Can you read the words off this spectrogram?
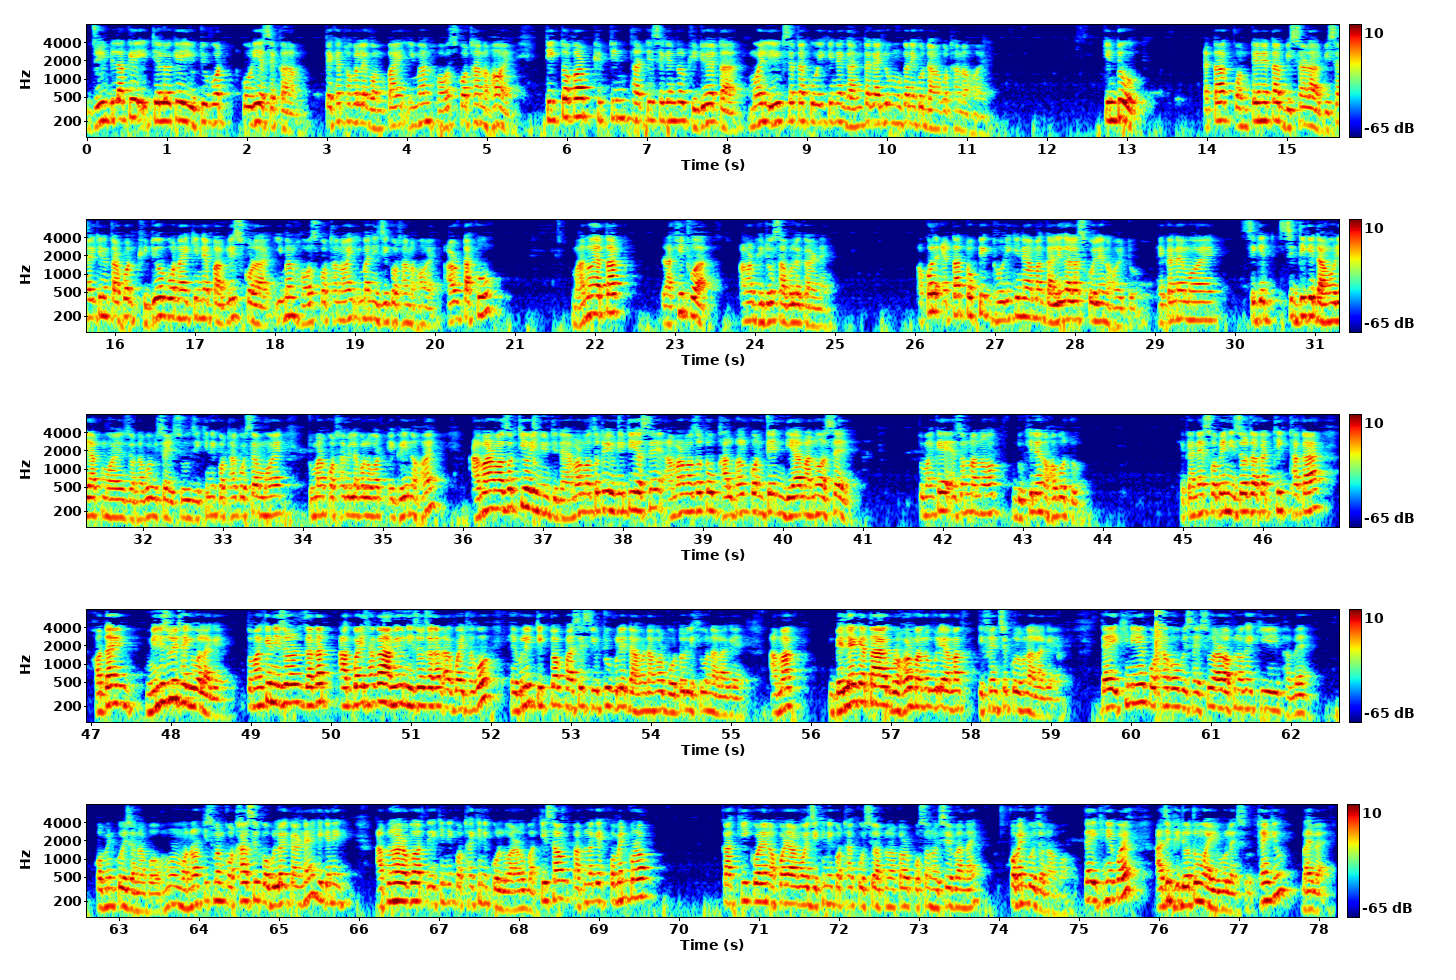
যিবিলাকে এতিয়ালৈকে ইউটিউবত কৰি আছে কাম তেখেতসকলে গম পায় ইমান সহজ কথা নহয়। টিকটকৰ ফিফটিন থাৰ্টি ছেকেণ্ডৰ ভিডিঅ' এটা মই লিৰিক্স এটা কৈ কিনে গান এটা গাই দিলো মোৰ কাৰণে একো ডাঙৰ কথা নহয়। কিন্তু এটা কণ্টেণ্ট এটা বিচাৰা বিচাৰি কিনে তাৰ ওপৰত ভিডিঅ' বনাই কিনে পাব্লিছ কৰা ইমান সহজ কথা নহয় ইমান ইজি কথা নহয়। আৰু তাকো মানুহ এটাক ৰাখি থোৱা আমাৰ ভিডিঅ' চাবলৈ কাৰণে। অকল এটা টপিক ধৰি কিনে আমাক গালি গালাজ কৰিলে নহয়তো। সেইকাৰণে মই চিদ্দিকি ডাঙৰীয়াক মই জনাব বিচাৰিছো। যিখিনি কথা কৈছা মই তোমাৰ কথাবিলাকৰ লগত এগ্ৰী নহয়। আমাৰ মাজত কিয় ইউনিটি নাই? আমাৰ মাজতো ইউনিটি আছে আমাৰ মাজতো ভাল ভাল কণ্টেণ্ট দিয়া মানুহ আছে। তোমাকে এজন মানুহক দুখিলে নহবতো। সেইকাৰণে চবেই নিজৰ জেগাত ঠিক থকা সদায় মিলি জুলি থাকিব লাগে। তোমাকে নিজৰ জেগাত আগবাঢ়ি থাকা আমিও নিজৰ জেগাত আগবাঢ়ি থাকো। সেইবুলি টিকটক ভাৰ্চেছ ইউটিউব বুলি ডাঙৰ ডাঙৰ বৰ্ডত লিখিব নালাগে। আমাক বেলেগ এটা গ্ৰহৰ মানুহ বুলি আমাক ডিফাৰেঞ্চিয়েট কৰিব নালাগে। এইখিনিয়ে কথা ক'ব বিচাৰিছো আৰু আপোনালোকে কি ভাবে? কমেণ্ট কৰি জনাব। মোৰ মনৰ কিছুমান কথা আছিল ক'বলৈ কাৰণে সেইখিনি আপোনাৰ লগত এইখিনি কথাখিনি ক'লো আৰু বাকী চাওক আপোনালোকে কমেণ্ট কৰক কাক কি কৰে নকৰে আৰু মই যিখিনি কথা কৈছো আপোনালোকৰ পচন্দ হৈছে বা নাই কমেণ্ট কৰি জনাব। এতিয়া এইখিনিয়ে কৈ আজি ভিডিঅ'টো মই এৰিব ওলাইছো। Thank U bye bye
